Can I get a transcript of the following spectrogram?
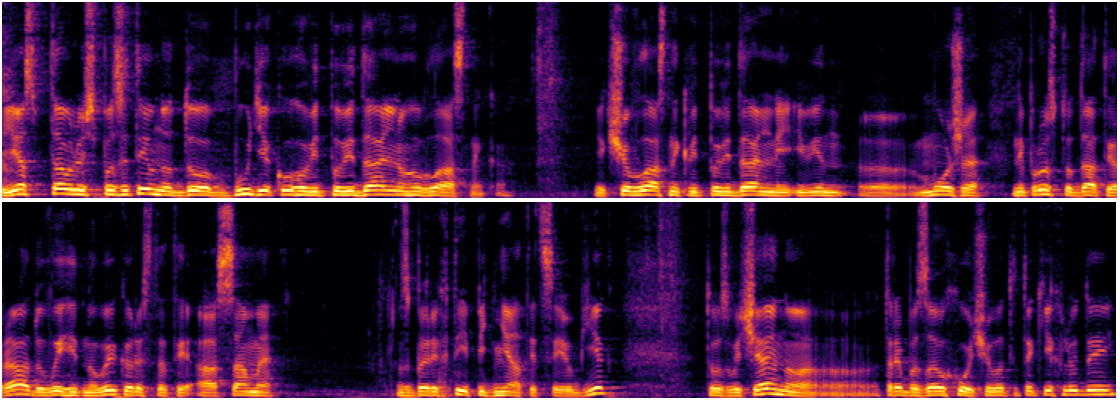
Я ставлюсь позитивно до будь-якого відповідального власника. Якщо власник відповідальний і він е, може не просто дати раду, вигідно використати, а саме зберегти, підняти цей об'єкт, то, звичайно, е, треба заохочувати таких людей.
